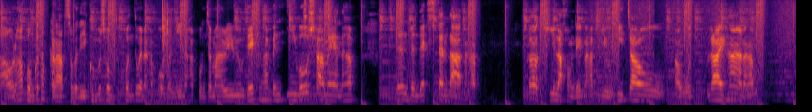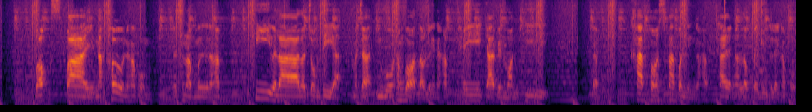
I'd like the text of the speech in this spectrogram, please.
อาแล้วครับผมก็ต้องกราบสวัสดีคุณผู้ชมทุกคนด้วยนะครับผมวันนี้นะครับผมจะมารีวิวเด็กนะครับเป็น Evil Shaman นะครับเล่นเป็นเด็ก Standard นะครับ ก็คีย์หลักของเด็กนะครับจะอยู่ที่เจ้าอาวุธไร่5นะครับ Box Spy Knuckle นะครับผมเป็นสนับมือนะครับ ที่เวลาเราโจมตีอะมันจะ Evil ทั้งบอร์ดเราเลยนะครับ ให้กลายเป็นมอนที่แบบค่าคอสมากกว่าหนึ่งอะครับถ้าอย่างนั้นเราไปดูกันเลยครับผม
